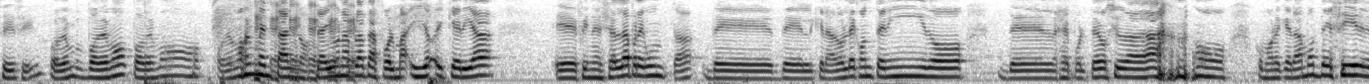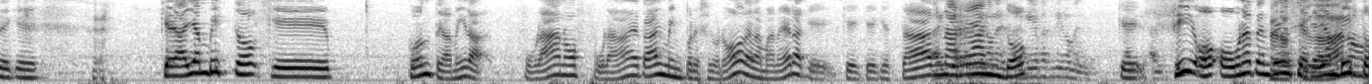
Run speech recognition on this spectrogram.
Sí, sí, podemos, podemos, podemos, podemos inventarnos. si hay una plataforma. Y yo y quería eh, financiar la pregunta de, del creador de contenido, del reportero ciudadano, como le queramos decir, de que, que hayan visto que contra, mira, fulano, fulana de tal, me impresionó de la manera que, que, que, que está Aquí narrando. aquí. Que Aquí- sí, o, o una tendencia que hayan visto.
